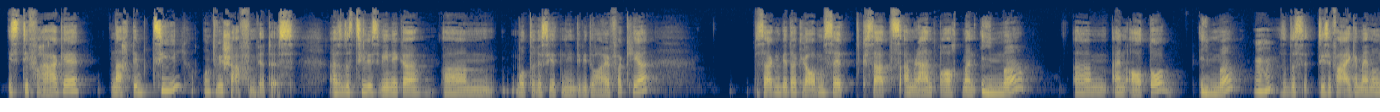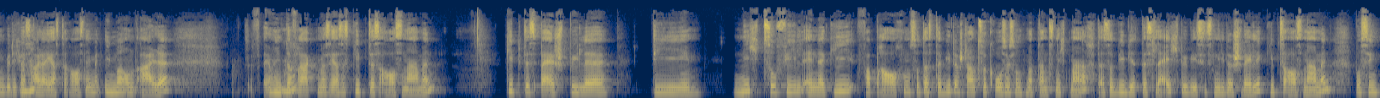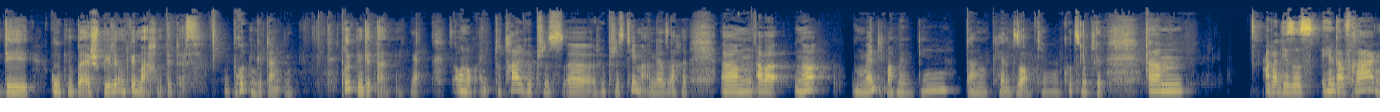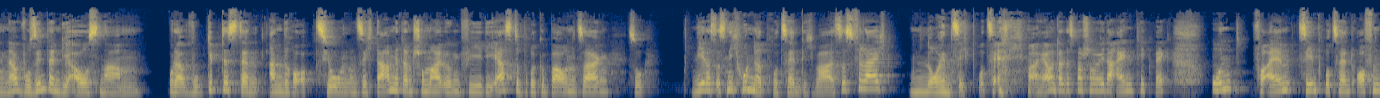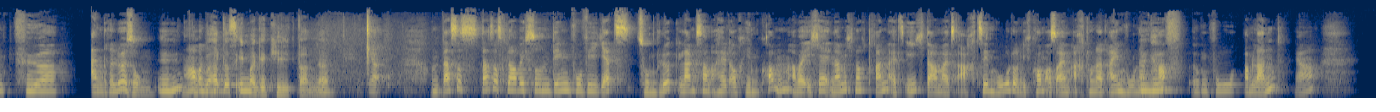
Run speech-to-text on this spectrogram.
ist die Frage nach dem Ziel und wie schaffen wir das. Also das Ziel ist weniger ähm, motorisierten Individualverkehr. Sagen wir der Glaubenssatz, am Land braucht man immer ähm, ein Auto, immer. Mhm. Also das, diese Verallgemeinerung würde ich als mhm. allererster rausnehmen, immer und alle. Hinterfragt mhm. man als erstes, gibt es Ausnahmen? Gibt es Beispiele, die nicht so viel Energie verbrauchen, so dass der Widerstand so groß ist und man dann es nicht macht. Also wie wird das leicht, wie ist es niederschwellig? Gibt es Ausnahmen? Wo sind die guten Beispiele und wie machen die das? Brückengedanken. Brückengedanken. Ja, ist auch noch ein total hübsches, äh, hübsches Thema an der Sache. Ähm, aber, ne, Moment, ich mache mir Gedanken. So, hier kurz notiert. Ähm, aber dieses Hinterfragen, ne, wo sind denn die Ausnahmen? Oder wo gibt es denn andere Optionen und sich damit dann schon mal irgendwie die erste Brücke bauen und sagen, so, nee, das ist nicht hundertprozentig wahr. Es ist vielleicht 90 Prozent war, ja. Und dann ist man schon wieder einen Tick weg. Und vor allem 10 Prozent offen für andere Lösungen. Mhm. Ja, und, und man hat das immer gekillt dann, ja. Ja. Und das ist, das ist, glaube ich, so ein Ding, wo wir jetzt zum Glück langsam halt auch hinkommen. Aber ich erinnere mich noch dran, als ich damals 18 wurde und ich komme aus einem 800 Einwohner Kaff mhm. irgendwo am Land, ja.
